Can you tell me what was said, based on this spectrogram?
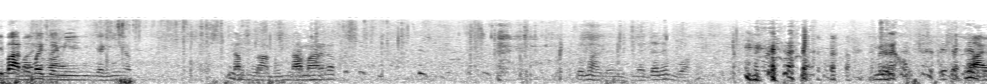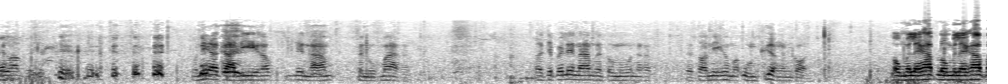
ที่บ้านผมไม่เคยมีอย่างนี้ครับครับผมตามมานะครับส่วนมากเล่นเล่นได้ในบวกไม่ได้ไปครับวันนี้อากาศดีครับ เล่นน้ำสนุกมากครับ เราจะไปเล่นน้ำกันตรงนู้นนะครับ แต่ตอนนี้ก็มาอุ่นเครื่องกันก่อน ลงไปเลยครับ ลงไปเลยครับ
